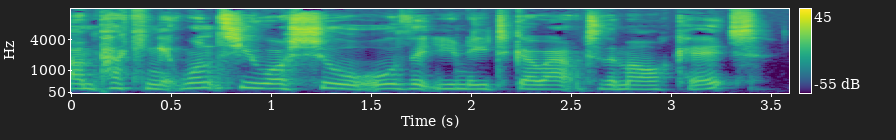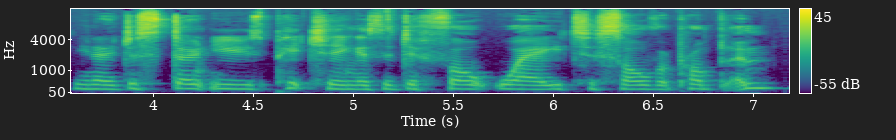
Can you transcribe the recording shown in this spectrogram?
unpacking it. Once you are sure that you need to go out to the market you know just don't use pitching as a default way to solve a problem.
